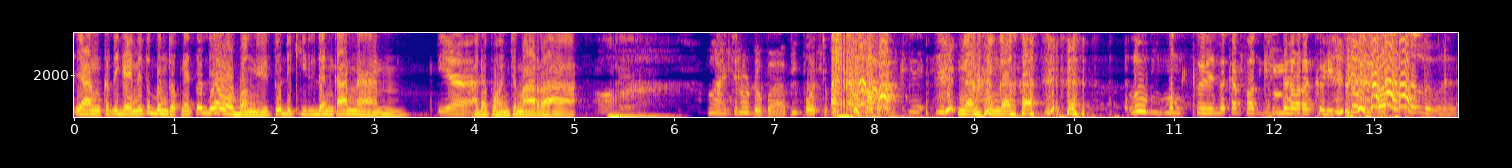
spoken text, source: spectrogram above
yang ketiga ini tuh bentuknya itu dia lubangnya itu di kiri dan kanan. iya Ada pohon cemara. oh, iya. wah anjir lu udah babi pohon bangke Enggak enggak enggak. Lu mengkritiskan vagina orang Kristen gimana lu Bang?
